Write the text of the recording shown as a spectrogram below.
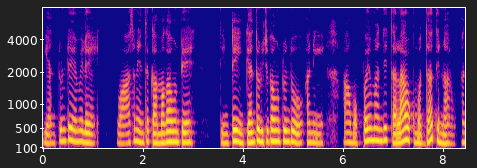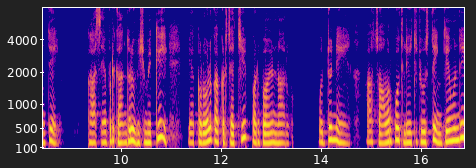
ఎంతుంటే ఏమీలే వాసన ఎంత కమ్మగా ఉంటే తింటే ఇంకెంత రుచిగా ఉంటుందో అని ఆ ముప్పై మంది తలా ఒక ముద్ద తిన్నారు అంతే. కాసేపటికి అందరూ విషమెక్కి ఎక్కడోళ్ళకి అక్కడ చచ్చి పడిపోయి ఉన్నారు. పొద్దున్నే ఆ సోమరపోతు లేచి చూస్తే ఇంకేముంది?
